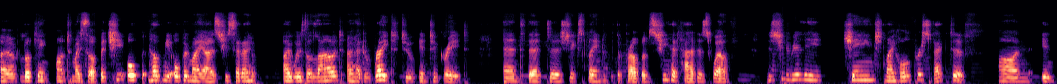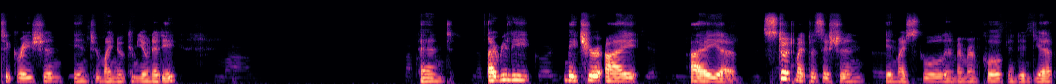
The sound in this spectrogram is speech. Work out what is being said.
uh, looking onto myself, but she op- helped me open my eyes. She said I I was allowed, I had a right to integrate, and that uh, she explained the problems she had had as well. She really changed my whole perspective on integration into my new community. And I really made sure I I uh, stood my position in my school in Memramcook and in Dieppe,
